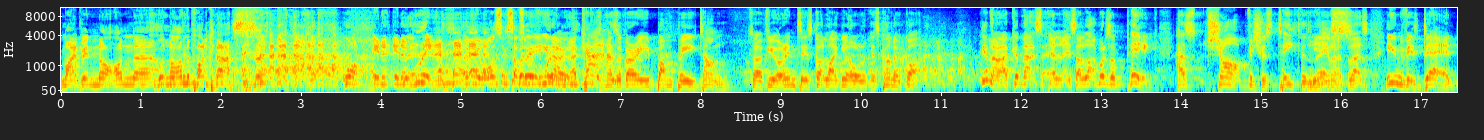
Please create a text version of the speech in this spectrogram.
might have been not on uh, not on the podcast. what in a, in a ring of yours? In some but sort uh, of you know, a cat has a very bumpy tongue. So if you're into, it's got like little. It's kind of got. You know, I could, that's it's a lot. Whereas a pig has sharp, vicious teeth in there. You know, Yes. so that's even if it's dead.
